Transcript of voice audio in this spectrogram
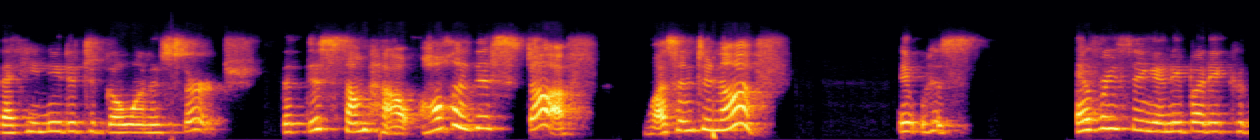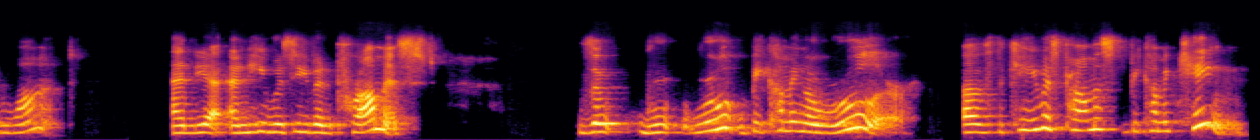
that he needed to go on a search, that this somehow, all of this stuff wasn't enough. It was everything anybody could want. And yet, and he was even promised the rule becoming a ruler of the king. He was promised to become a king.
